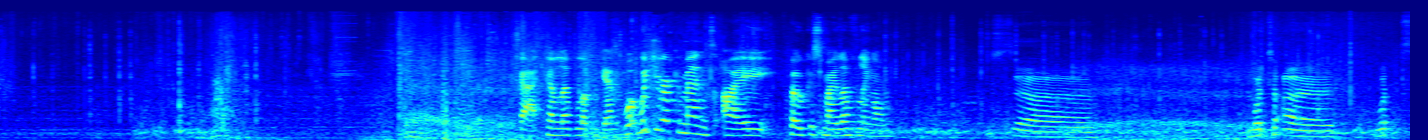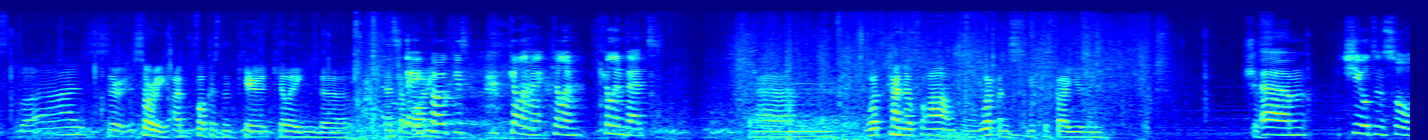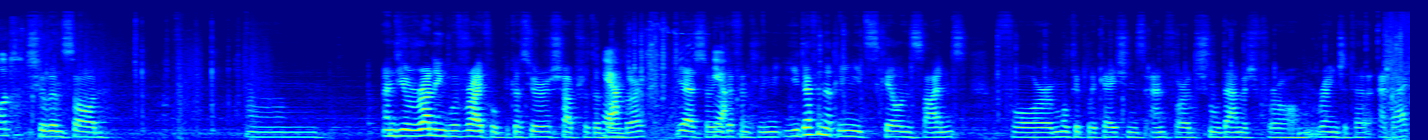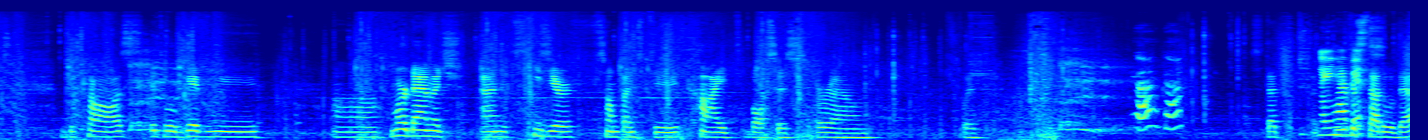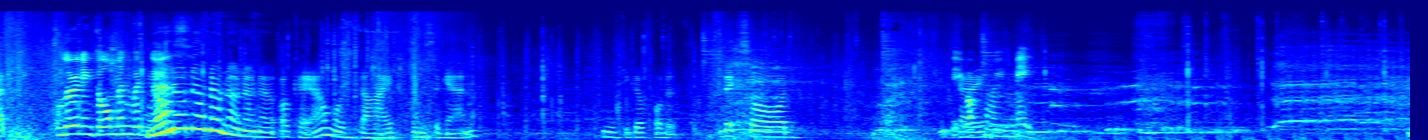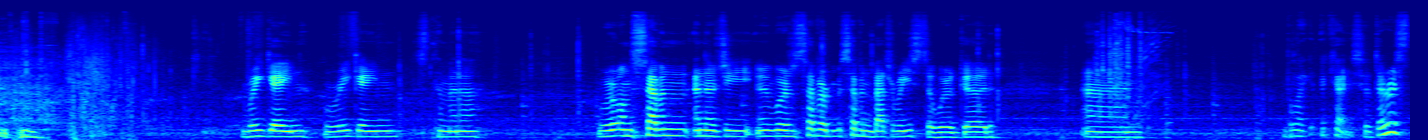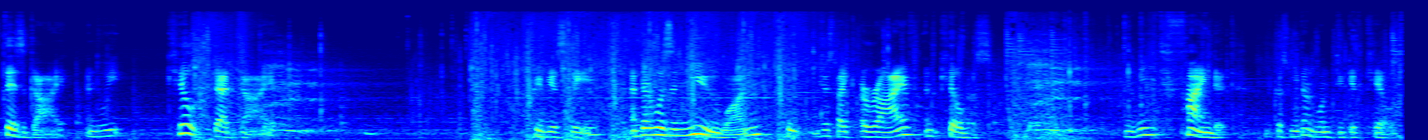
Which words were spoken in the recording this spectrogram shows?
Yeah, I can level up again. What would you recommend I focus my leveling on? Uh, what, uh, what uh, sorry, sorry, I'm focused on ki killing the Stay focused. Kill him, kill him, kill him, Dent. Um, what kind of arm, weapons you prefer using? Just um, shield and sword. Shield and sword. Um, and you're running with rifle because you're a sharpshooter yeah. build, right? Yeah, so yeah. you definitely you definitely need skill and science for multiplications and for additional damage from ranged attacks because it will give you uh, more damage and it's easier sometimes to kite bosses around with. Yeah, okay. So that, there you, have can it. start with that. Learning Dolmen with no, no, no, no, no, no, no. Okay, I almost died once again. Need to go for the big sword. Okay. What can we make? regain, regain stamina. We're on seven energy, uh, we're seven, seven batteries, so we're good. And, but like, okay, so there is this guy, and we, killed that guy previously, and there was a new one who just like arrived and killed us. And we need to find it, because we don't want to get killed.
